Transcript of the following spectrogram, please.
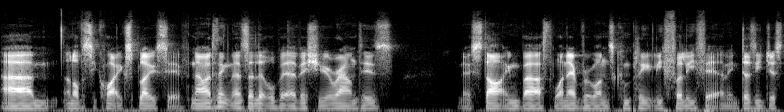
um, and obviously quite explosive. Now, I think there's a little bit of issue around his, you know, starting berth when everyone's completely fully fit. I mean, does he just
